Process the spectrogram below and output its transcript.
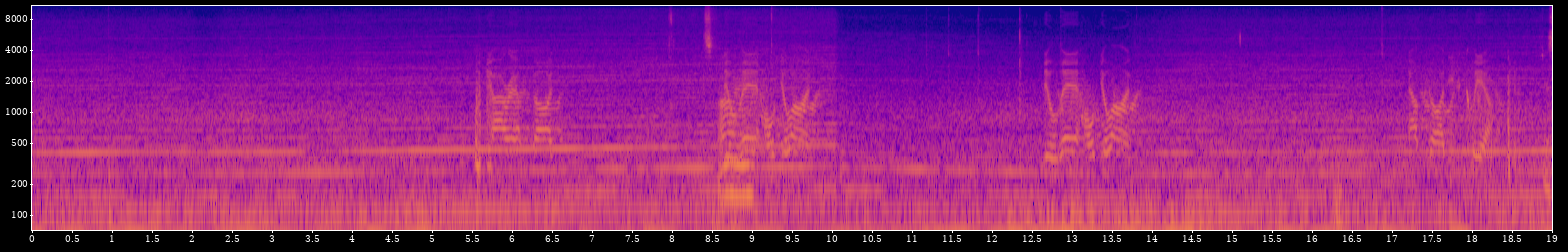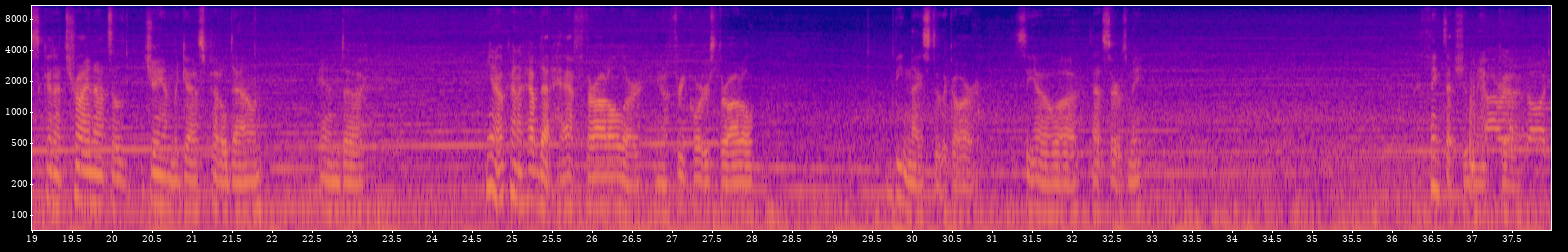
Car outside. Still there, hold your line. Still there, hold your line. Outside is clear. Just gonna try not to jam the gas pedal down and, uh, you know, kind of have that half throttle or, you know, three quarters throttle. Be nice to the car. See how uh, that serves me. I think that should make uh.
